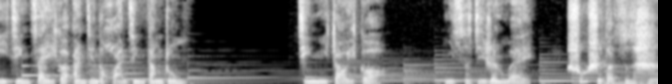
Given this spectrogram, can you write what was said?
已经在一个安静的环境当中。请你找一个你自己认为舒适的姿势，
